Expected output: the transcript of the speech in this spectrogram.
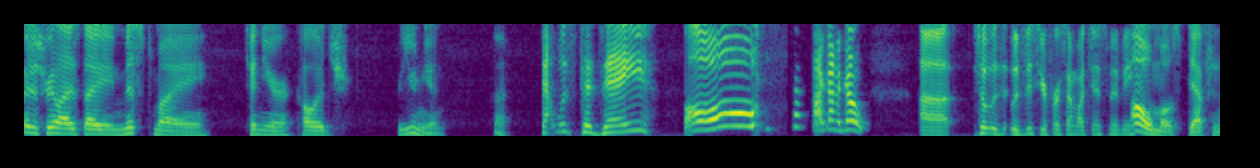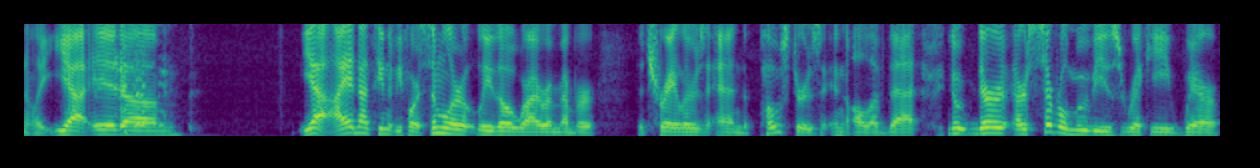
I just realized I missed my 10 year college reunion. that was today. Oh, I gotta go. Uh, so was was this your first time watching this movie? Oh, most definitely. Yeah. It, um, yeah, I had not seen it before. Similarly, though, where I remember the trailers and the posters and all of that. You know, there are several movies, Ricky, where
